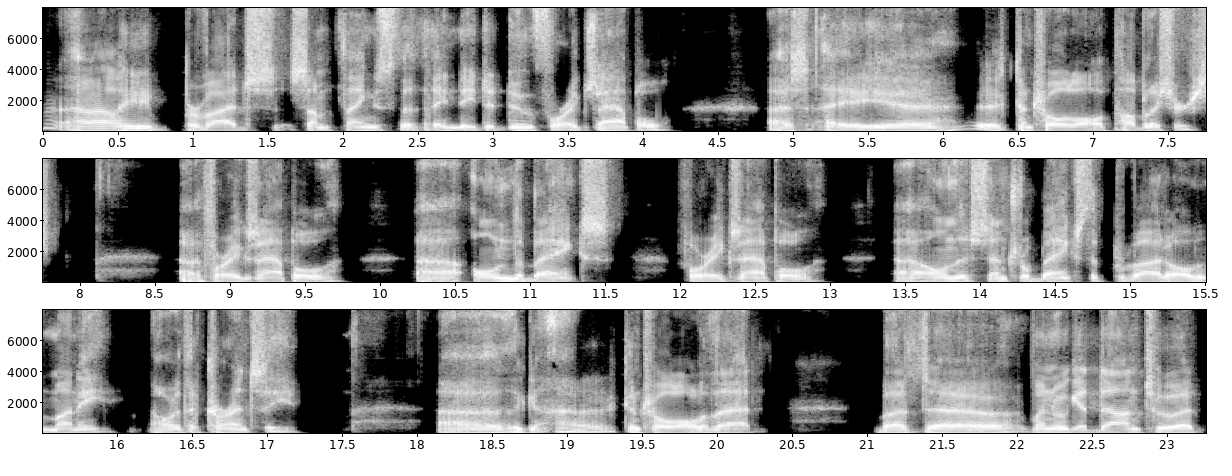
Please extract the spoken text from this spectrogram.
well, he provides some things that they need to do. For example, as a uh, control all publishers. uh, for example, uh, own the banks, for example, uh, own the central banks that provide all the money or the currency, uh, uh, control all of that. But uh, when we get down to it,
